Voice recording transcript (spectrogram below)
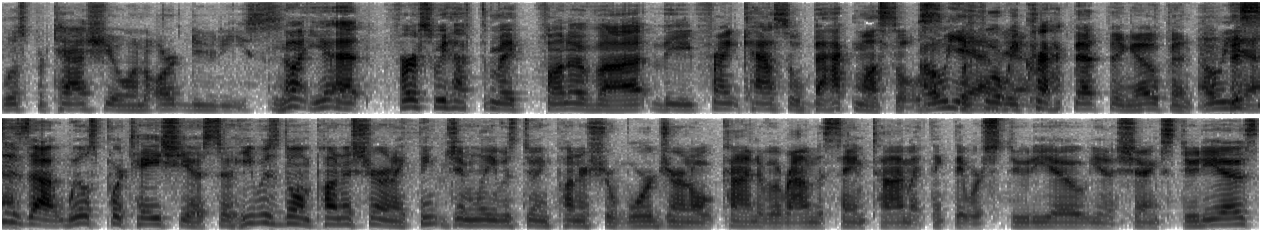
Whilce Portacio on art duties. Not yet. First, we have to make fun of uh, the Frank Castle back muscles Oh, yeah, before we crack that thing open. Oh, This yeah. is uh, Whilce Portacio. So he was doing Punisher, and I think Jim Lee was doing Punisher War Journal kind of around the same time. I think they were studio, you know, sharing studios.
